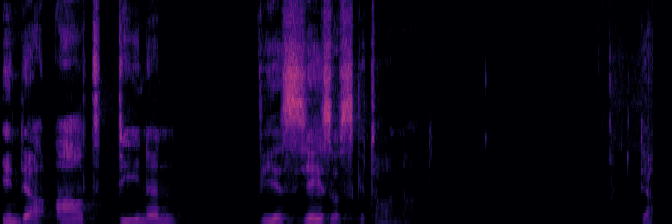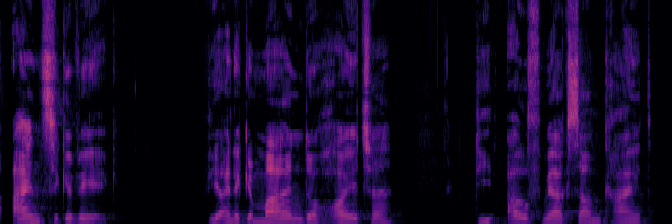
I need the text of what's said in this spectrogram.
in der Art dienen, wie es Jesus getan hat. Der einzige Weg, wie eine Gemeinde heute die Aufmerksamkeit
